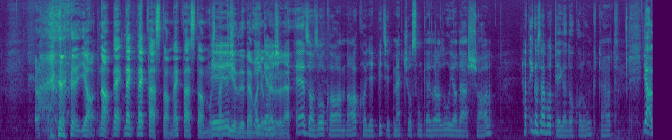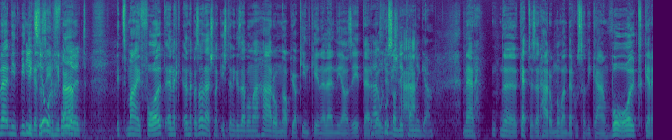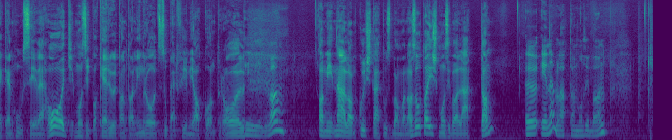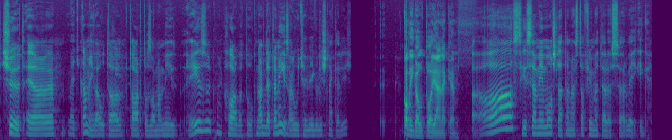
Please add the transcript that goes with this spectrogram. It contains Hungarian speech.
ja, na, meg, meg, megfáztam, megfáztam, most már És kijövőben vagyok igen, belőle. És ez az oka annak, hogy egy picit megcsúszunk ezzel az új adással. Hát igazából téged okolunk, tehát Ja, mert mint mindig it's ez az én hibám. fault. It's my fault. Ennek, ennek az adásnak Isten igazából már három napja kint kéne lennie az éterbe, Hát ugyanis 20-án, há- igen. mert ö, 2003. november 20-án volt, kereken 20 éve, hogy mozikba került Antal Nimrod szuperfilmje a Control, Így van. ami nálam kulcsstátuszban van azóta is, moziban láttam. Ö, én nem láttam moziban. Sőt, egy coming out tartozom a néz- nézőknek, hallgatóknak, de te nézel úgy, hogy végül is neked is. Coming out nekem. Azt hiszem, én most láttam ezt a filmet először végig.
